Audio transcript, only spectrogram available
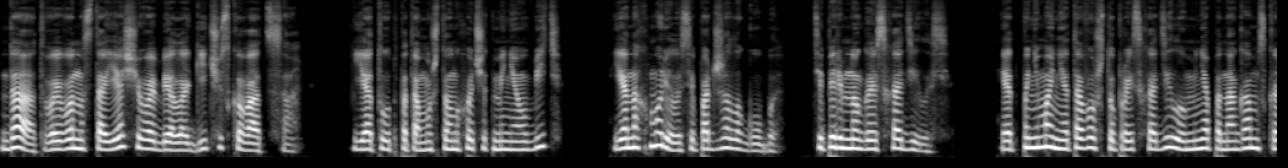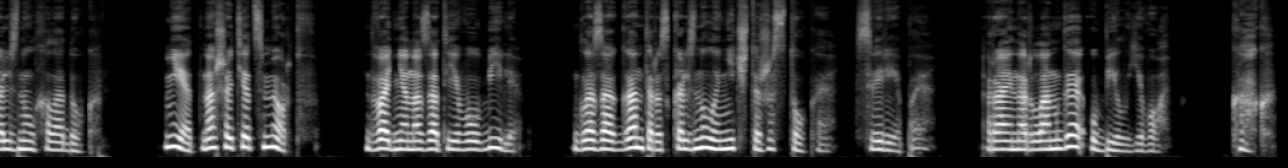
Да, твоего настоящего биологического отца. Я тут, потому что он хочет меня убить? Я нахмурилась и поджала губы. Теперь многое сходилось. И от понимания того, что происходило, у меня по ногам скользнул холодок. Нет, наш отец мертв. Два дня назад его убили. В глазах Гантера скользнуло нечто жестокое, свирепое. Райнер Ланге убил его. «Как?»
